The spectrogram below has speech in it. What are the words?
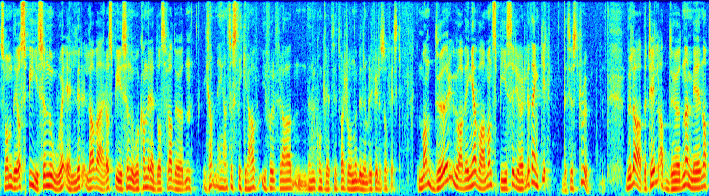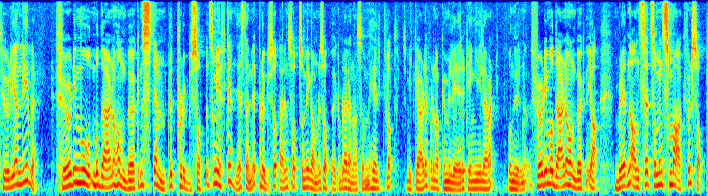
Som om det å spise noe eller la være å spise noe kan redde oss fra døden. Med en gang så stikker det av fra den konkrete situasjonen og begynner å bli filosofisk. Man dør uavhengig av hva man spiser, gjør eller tenker. This is true. Det later til at døden er mer naturlig enn livet. Før de moderne håndbøkene stemplet pluggsoppen som giftig. Det stemmer. Pluggsopp er en sopp som i gamle soppbøker ble regna som helt flott. Som ikke er det, for den akkumulerer ting i leveren og nyrene. Før de moderne håndbøkene ja, ble den ansett som en smakfull sopp.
